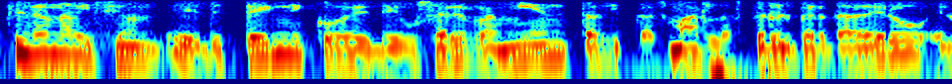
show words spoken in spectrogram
tener una visión eh, de técnico, de, usar herramientas y plasmarlas, pero el verdadero, el,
